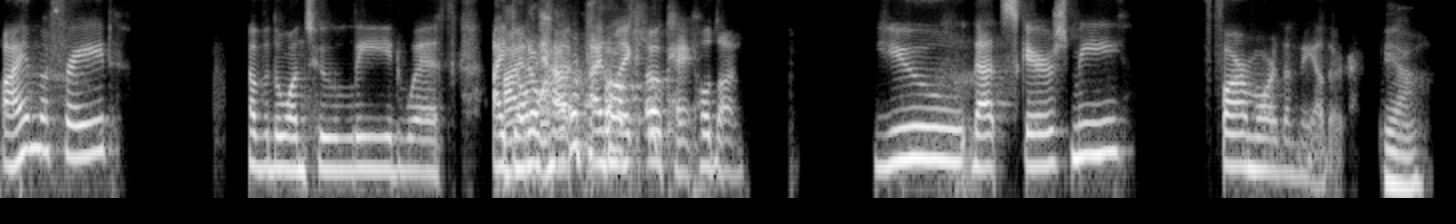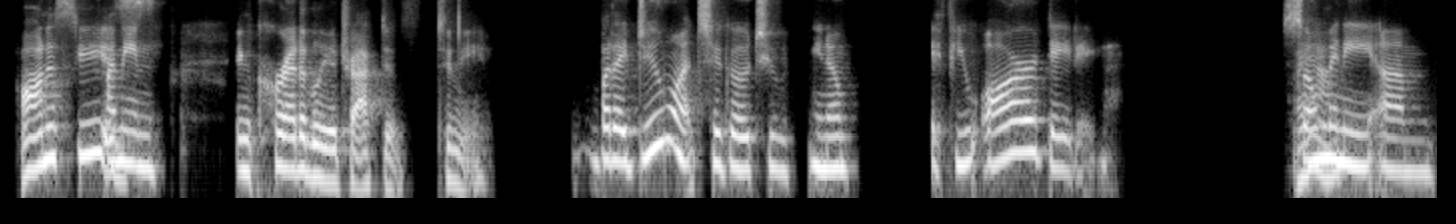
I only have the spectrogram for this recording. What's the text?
I am afraid of the ones who lead with I I don't, don't have have, I'm like, okay, hold on. You that scares me far more than the other. Yeah. Honesty is I mean, incredibly attractive to me. but I do want to go to, you know, if you are dating, so many um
